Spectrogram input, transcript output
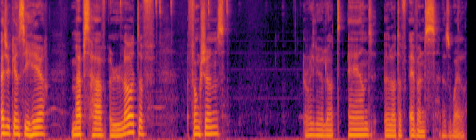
as you can see here maps have a lot of functions really a lot and a lot of events as well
